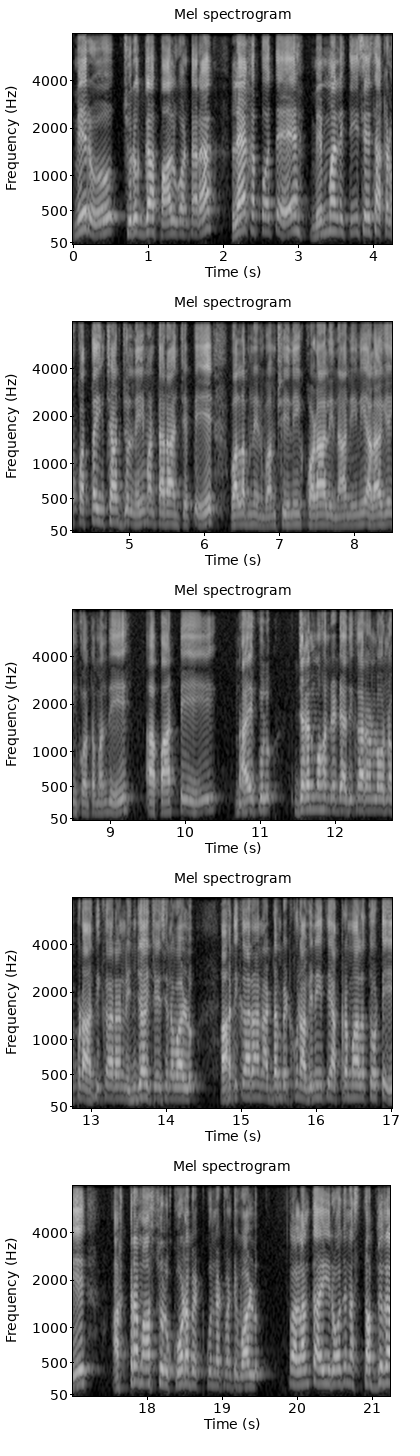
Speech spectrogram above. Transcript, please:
మీరు చురుగ్గా పాల్గొంటారా? లేకపోతే మిమ్మల్ని తీసేసి అక్కడ కొత్త ఇన్ఛార్జులు నేయమంటారా అని చెప్పి వల్లభనేని వంశీని కొడాలి నానిని అలాగే ఇంకొంతమంది ఆ పార్టీ నాయకులు జగన్మోహన్ రెడ్డి అధికారంలో ఉన్నప్పుడు అధికారాన్ని ఎంజాయ్ చేసిన వాళ్ళు ఆ అధికారాన్ని అడ్డం పెట్టుకుని అవినీతి అక్రమాలతోటి అక్రమాస్తులు కూడబెట్టుకున్నటువంటి వాళ్ళు వాళ్ళంతా ఈ రోజున స్తబ్దుగా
